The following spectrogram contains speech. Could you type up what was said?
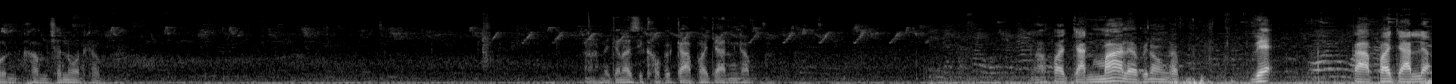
ต้นคำชะโนดครับอะในจังหวะสิเขาไปกราบพระอาจารย์ครับพระอาจารย์มาแล้วพี่น้องครับ แวะกราบพระอาจารย์แล้ว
